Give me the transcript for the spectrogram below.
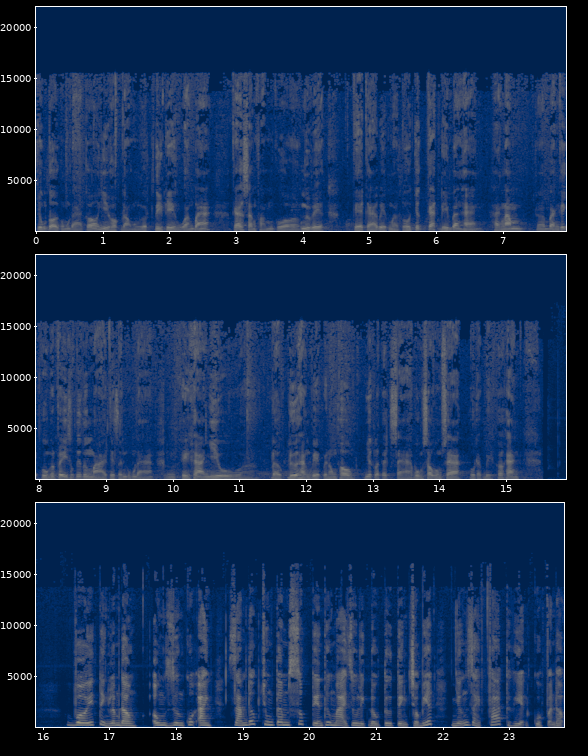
Chúng tôi cũng đã có nhiều hoạt động tuyên truyền quảng bá các sản phẩm của người Việt kể cả việc mà tổ chức các điểm bán hàng hàng năm bằng cái nguồn kinh phí xúc tiến thương mại thì tỉnh cũng đã triển khai nhiều đợt đưa hàng Việt về nông thôn, nhất là các xã vùng sâu vùng xa, vùng đặc biệt khó khăn. Với tỉnh Lâm Đồng, ông Dương Quốc Anh, Giám đốc Trung tâm Xúc tiến Thương mại Du lịch Đầu tư tỉnh cho biết những giải pháp thực hiện cuộc vận động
